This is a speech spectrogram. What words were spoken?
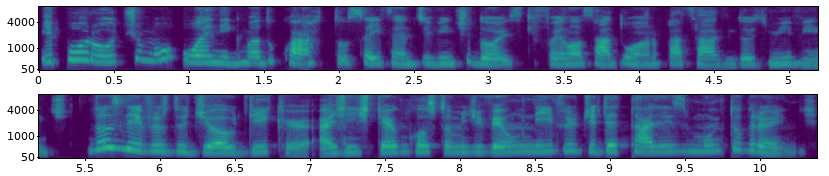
E por último, O Enigma do Quarto 622, que foi lançado ano passado, em 2020. Nos livros do Joe Dicker, a gente tem o costume de ver um nível de detalhes muito grande.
